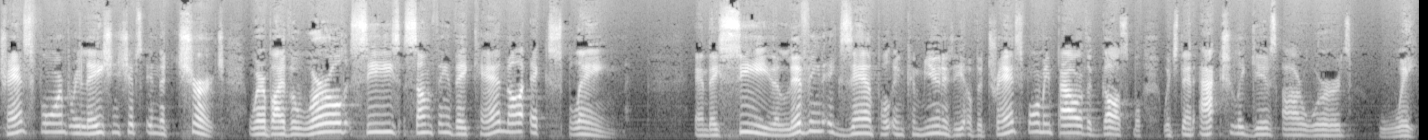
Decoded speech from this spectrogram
transformed relationships in the church whereby the world sees something they cannot explain. And they see the living example in community of the transforming power of the gospel, which then actually gives our words weight.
